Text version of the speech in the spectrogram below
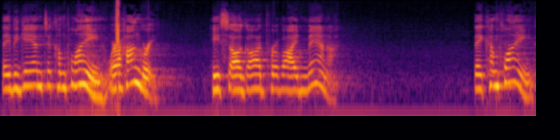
They began to complain. We're hungry. He saw God provide manna. They complained.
